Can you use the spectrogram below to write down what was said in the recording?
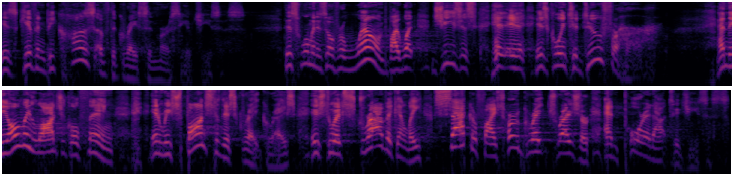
is given because of the grace and mercy of Jesus. This woman is overwhelmed by what Jesus is going to do for her. And the only logical thing in response to this great grace is to extravagantly sacrifice her great treasure and pour it out to Jesus.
